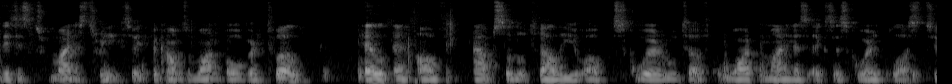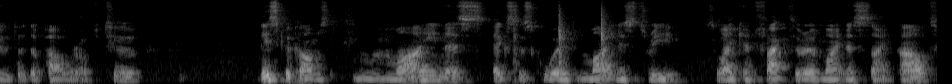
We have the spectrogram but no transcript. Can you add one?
this is minus 3, so it becomes 1 over 12 ln of absolute value of square root of 1 minus x squared plus 2 to the power of 2. This becomes minus x squared minus 3, so I can factor a minus sign out.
